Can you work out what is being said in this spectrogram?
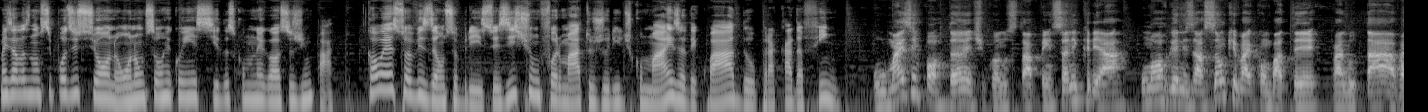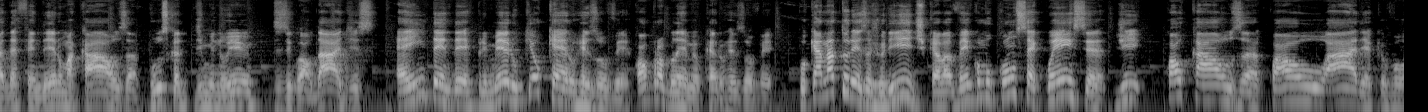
mas elas não se posicionam ou não são reconhecidas como negócios de impacto. Qual é a sua visão sobre isso? Existe um formato jurídico mais adequado para cada fim? O mais importante quando está pensando em criar uma organização que vai combater, vai lutar, vai defender uma causa, busca diminuir desigualdades, é entender primeiro o que eu quero resolver, qual problema eu quero resolver. Porque a natureza jurídica ela vem como consequência de qual causa, qual área que eu vou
